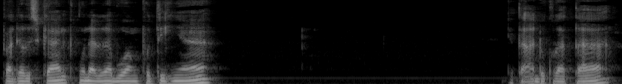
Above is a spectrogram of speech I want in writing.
telah dihaluskan. Kemudian ada bawang putihnya. Kita aduk rata.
